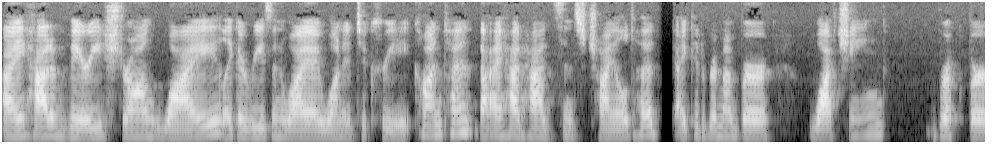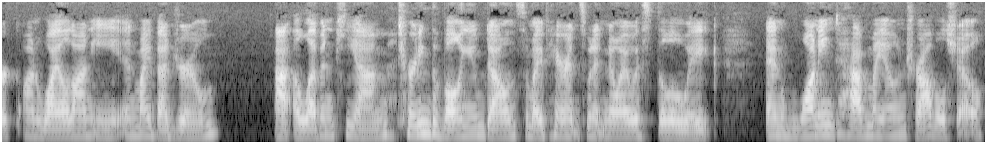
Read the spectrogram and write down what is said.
I had a very strong why, like a reason why I wanted to create content that I had had since childhood. I could remember watching Brooke Burke on Wild on E in my bedroom at 11 p.m., turning the volume down so my parents wouldn't know I was still awake, and wanting to have my own travel show.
